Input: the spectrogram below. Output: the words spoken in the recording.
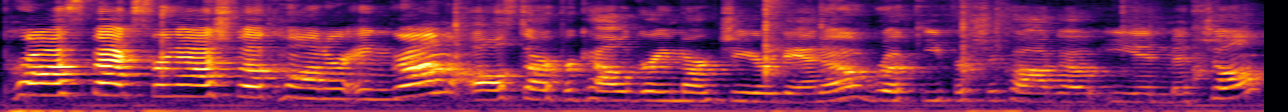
Prospects for Nashville, Connor Ingram. All-Star for Calgary, Mark Giordano. Rookie for Chicago, Ian Mitchell.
